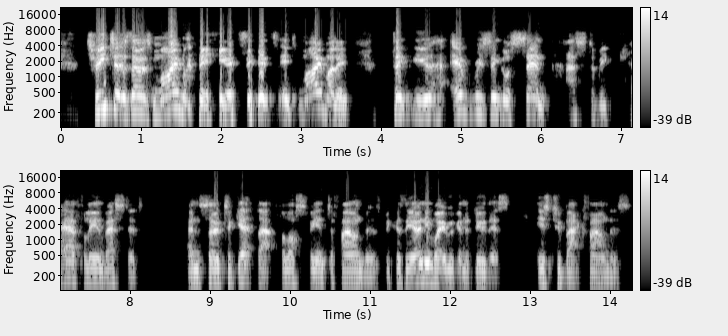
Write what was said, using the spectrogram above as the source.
treat it as though it's my money. It's it's it's my money. Think you every single cent has to be carefully invested. And so to get that philosophy into founders, because the only way we're going to do this is to back founders.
